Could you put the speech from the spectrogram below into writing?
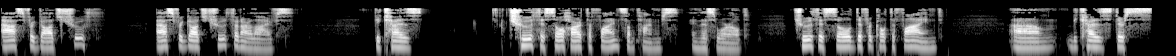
ask for God's truth ask for God's truth in our lives because truth is so hard to find sometimes in this world. truth is so difficult to find um, because there's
